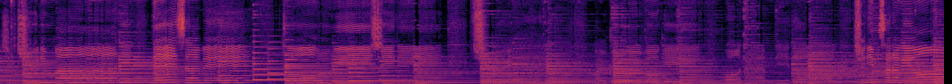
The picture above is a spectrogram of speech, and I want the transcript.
오직 주님만이 내 삶의 사랑해요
